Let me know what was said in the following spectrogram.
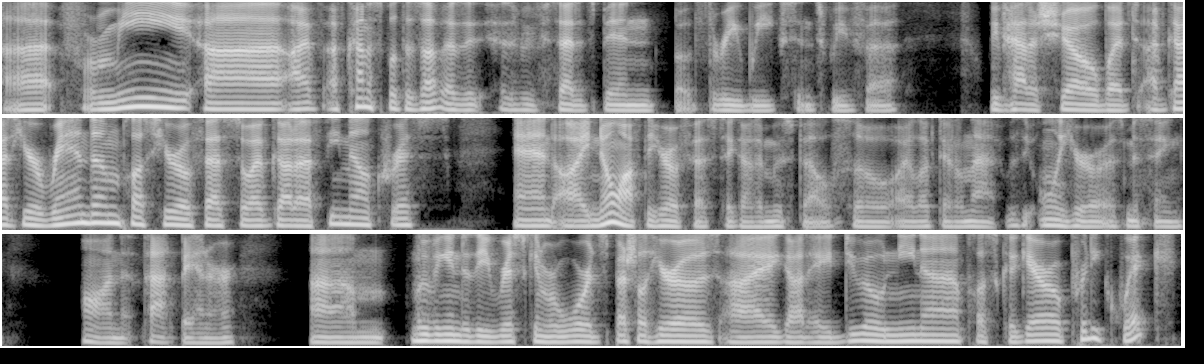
Uh, for me, uh, I've I've kind of split this up as it, as we've said. It's been about three weeks since we've uh, we've had a show, but I've got here random plus Hero Fest. So I've got a female Kris, and I know off the Hero Fest I got a Moose Bell, so I lucked out on that. It was the only hero I was missing on that banner. Um, moving into the risk and reward special heroes, I got a duo Nina plus Kagero pretty quick.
